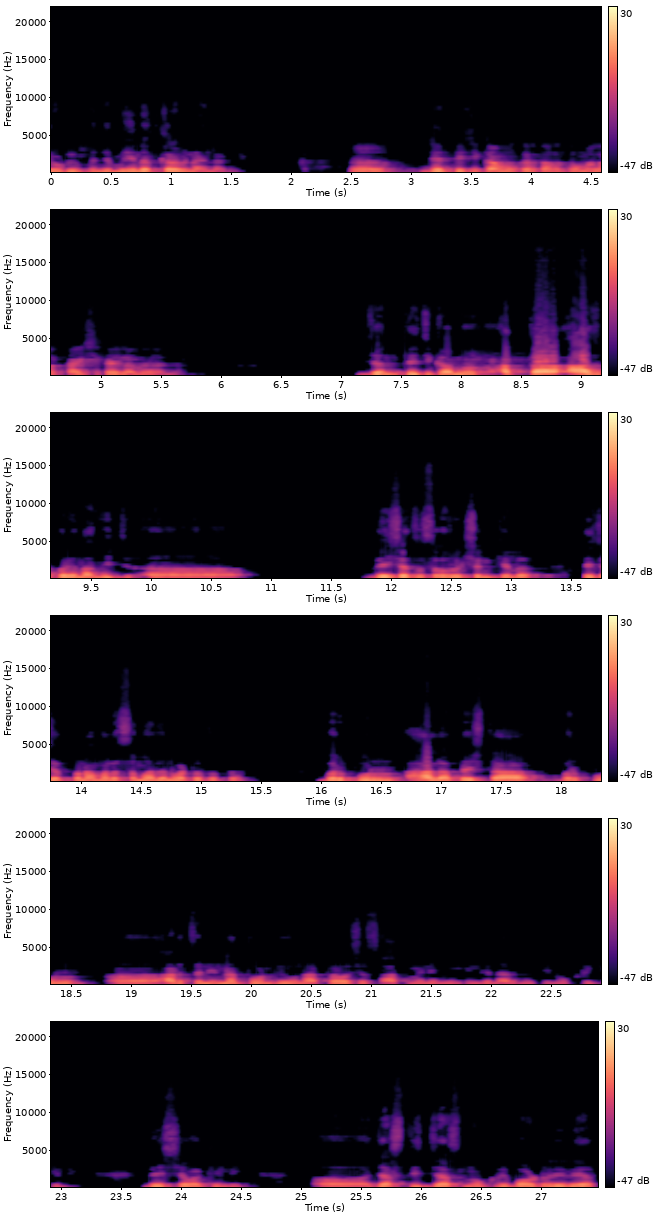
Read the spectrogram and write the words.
एवढी म्हणजे मेहनत करावी नाही लागली. जनतेची कामं करताना तुम्हाला काय शिकायला मिळालं? जनतेची कामं आत्ता आजपर्यंत आम्ही ज- देशाचं संरक्षण केलं. त्याच्यात पण आम्हाला समाधान वाटत होतं. भरपूर हाल अपेष्टा भरपूर अडचणींना तोंड देऊन अठरा वर्ष सात महिने मी इंडियन आर्मीची नोकरी केली देशसेवा केली. जास्तीत जास्त नोकरी बॉर्डर एरियात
